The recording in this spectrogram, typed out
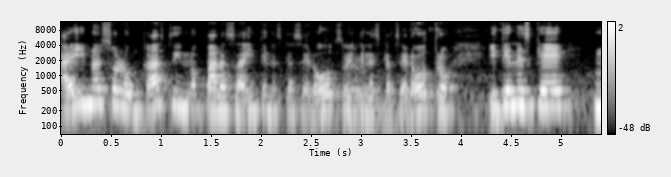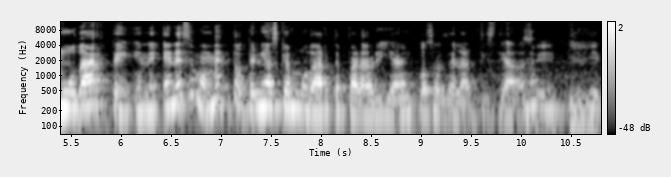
ahí no es solo un casting, no paras ahí, tienes que hacer otro y tienes que hacer otro y tienes que mudarte. En, en ese momento tenías que mudarte para brillar en cosas de la artisteada, ¿no? Sí, y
